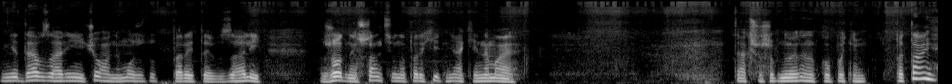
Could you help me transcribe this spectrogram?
Ніде взагалі нічого не може тут перейти. Взагалі жодних шансів на перехід ніяких немає. Так що, щоб не виникло потім питань,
